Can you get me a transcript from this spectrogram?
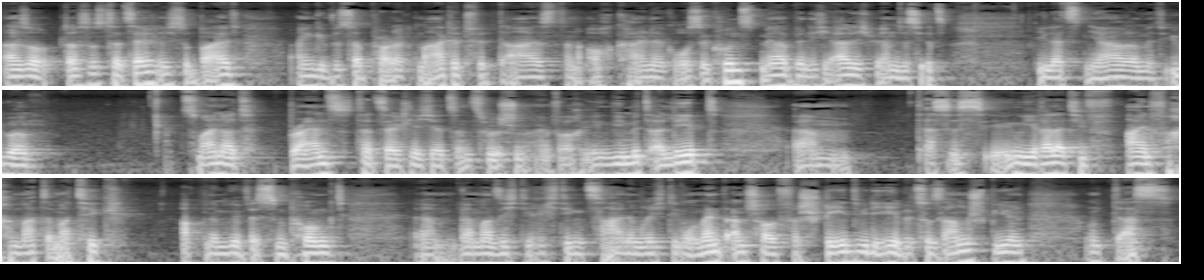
Also das ist tatsächlich, sobald ein gewisser Product Market Fit da ist, dann auch keine große Kunst mehr, bin ich ehrlich. Wir haben das jetzt die letzten Jahre mit über 200 Brands tatsächlich jetzt inzwischen einfach irgendwie miterlebt. Ähm, das ist irgendwie relativ einfache Mathematik ab einem gewissen Punkt. Ähm, wenn man sich die richtigen Zahlen im richtigen Moment anschaut, versteht, wie die Hebel zusammenspielen. Und das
